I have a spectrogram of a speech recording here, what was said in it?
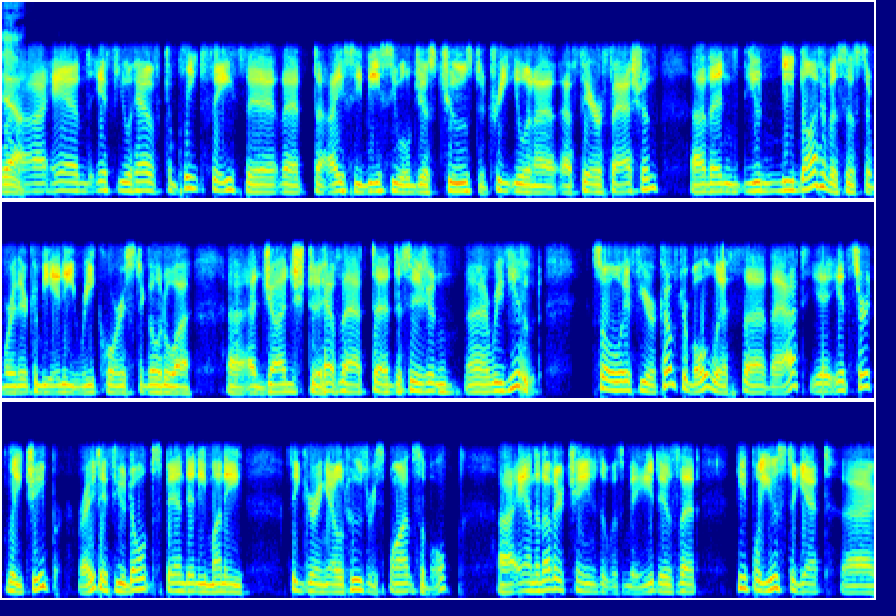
Yeah. Uh, and if you have complete faith uh, that uh, ICBC will just choose to treat you in a, a fair fashion, uh, then you need not have a system where there could be any recourse to go to a, a judge to have that uh, decision uh, reviewed. So if you're comfortable with that, it's certainly cheaper, right? If you don't spend any money figuring out who's responsible. and another change that was made is that people used to get uh,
